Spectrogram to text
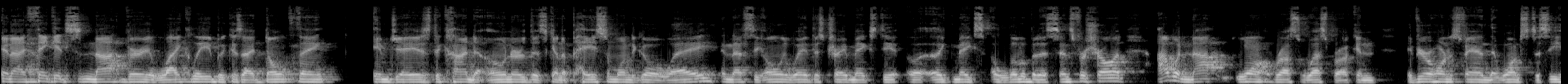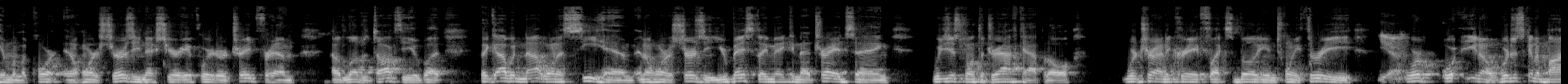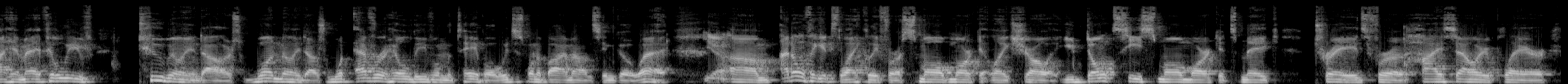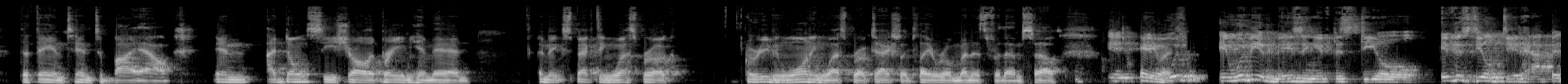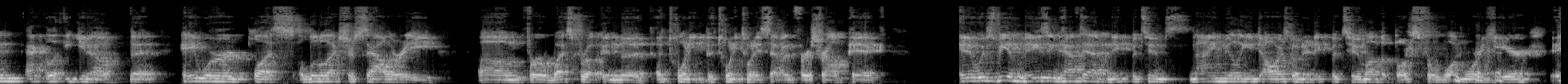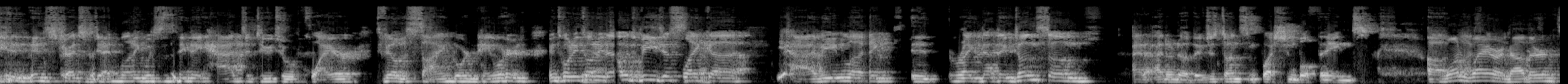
and I think it's not very likely because I don't think MJ is the kind of owner that's going to pay someone to go away, and that's the only way this trade makes de- uh, like makes a little bit of sense for Charlotte. I would not want Russell Westbrook, and if you're a Hornets fan that wants to see him on the court in a Hornets jersey next year, if we were to trade for him, I would love to talk to you. But like, I would not want to see him in a Hornets jersey. You're basically making that trade saying we just want the draft capital. We're trying to create flexibility in 23 Yeah, we're, we're you know we're just going to buy him. If he'll leave two million dollars one million dollars whatever he'll leave on the table we just want to buy him out and see him go away. Yeah, um, i don't think it's likely for a small market like charlotte. You don't see small markets make trades for a high salary player that they intend to buy out. And i don't see charlotte bringing him in and expecting westbrook or even wanting Westbrook to actually play real minutes for them. So, It, it Anyways. would it would be amazing if this deal if this deal did happen. You know that Hayward plus a little extra salary um, for Westbrook and the a twenty the twenty twenty seven first round pick. And it would just be amazing to have to have Nick Batum's nine million dollars going to Nick Batum on the books for one more year and, and stretch dead money, which is the thing they had to do to acquire to be able to sign Gordon Hayward in 2020. That would be just like, uh, yeah, I mean, like it, right now they've done some. I, I don't know. They've just done some questionable things. Uh, one way or another,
